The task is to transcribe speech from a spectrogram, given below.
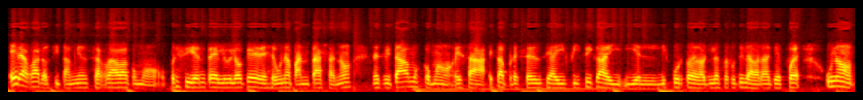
era raro si también cerraba como presidente del bloque desde una pantalla, ¿no? Necesitábamos como esa, esa presencia ahí física y, y el discurso de Gabriela Cerruti, la verdad que fue uno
